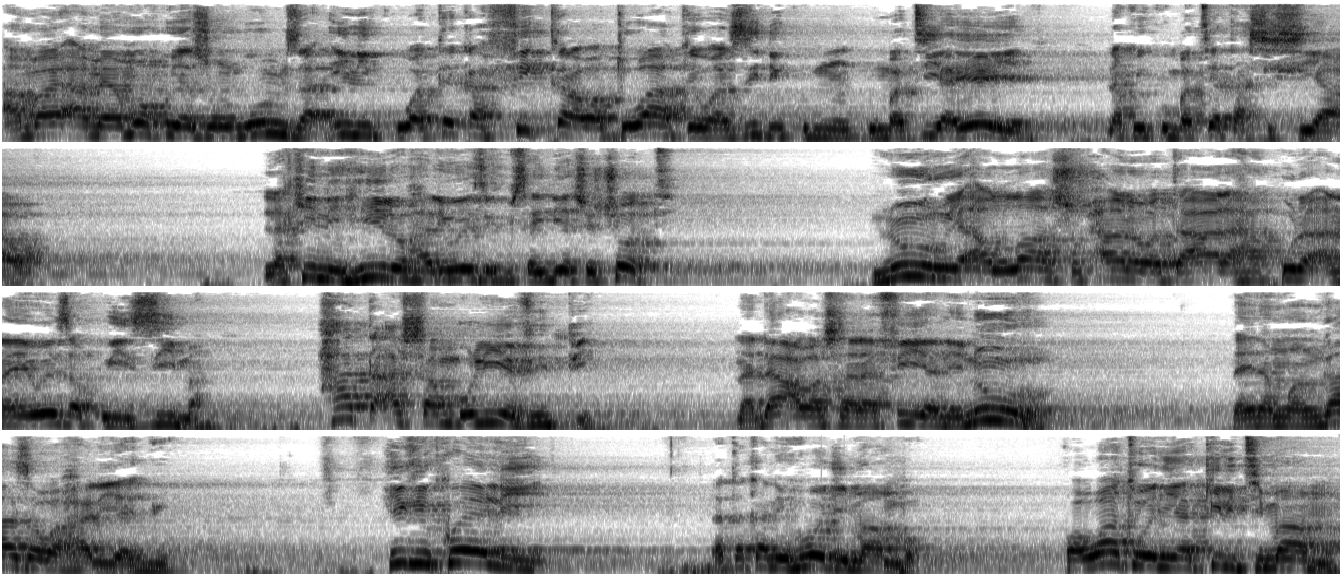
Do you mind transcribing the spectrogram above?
ambaye ameamua kuyazungumza ili kuwateka fikra watu wake wazidi kumkumbatia yeye na kuikumbatia taasisi yao. Lakini hilo haliwezi kusaidia chochote. Nuru ya Allah subhanahu wa ta'ala hakuna anayeweza kuizima. Hata ashambulie vipi. Na da'wa salafia ni nuru na ina mwangaza wa hali ya juu. Hivi kweli nataka nihoji mambo. Kwa watu wenye akili timamu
